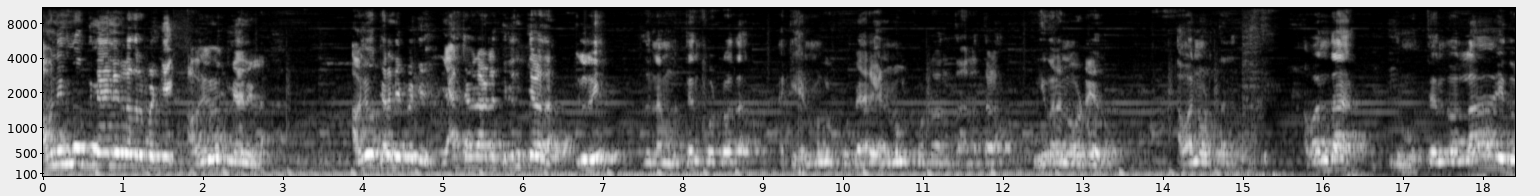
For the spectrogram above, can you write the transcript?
ಅವನಿಗೂ ಜ್ಞಾನ ಇಲ್ಲ ಅದ್ರ ಬಗ್ಗೆ. ಅವನಿಗೂ ಜ್ಞಾನ ಇಲ್ಲ. ಅವನಿಗೂ ಕನ್ನಡಿ ಬಗ್ಗೆ. ಯಾಕೆ ಜಗಳ ಆಡ್ಲತ್ತೀರಿ ಅಂತ ಕೇಳ್ದ. ಇಲ್ರಿ, ಅದು ನಮ್ಮ ಮುತ್ತಿನ ಫೋಟೋ ಅದ. ಆಕೆ ಹೆಣ್ಮಗಳು ಬೇರೆ ಹೆಣ್ಮಗಳ ಫೋಟೋ ಅಂತ ಅಲ್ಲತ್ತಾಳ. ನೀವರ ನೋಡ್ರಿ ಅದು. ಅವ ನೋಡ್ತಾನೆ. ಅವಂದ ಇದು ಮುತ್ತೆಂದು ಅಲ್ಲ, ಇದು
